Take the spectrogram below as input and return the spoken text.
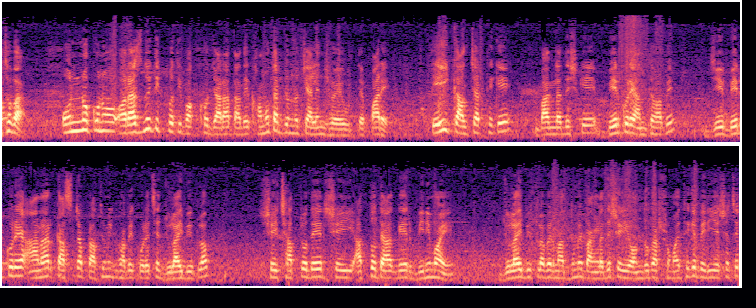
অথবা অন্য কোনো অরাজনৈতিক প্রতিপক্ষ যারা তাদের ক্ষমতার জন্য চ্যালেঞ্জ হয়ে উঠতে পারে। এই কালচার থেকে বাংলাদেশকে বের করে আনতে হবে। যে বের করে আনার কাজটা প্রাথমিকভাবে করেছে জুলাই বিপ্লব। সেই ছাত্রদের সেই আত্মত্যাগের বিনিময়ে জুলাই বিপ্লবের মাধ্যমে বাংলাদেশ এই অন্ধকার সময় থেকে বেরিয়ে এসেছে।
